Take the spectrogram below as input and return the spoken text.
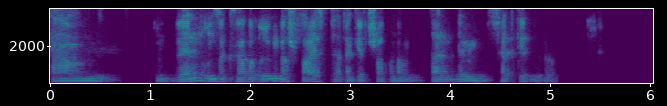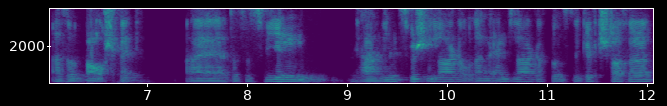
Ähm, wenn unser Körper irgendwas speichert, dann Giftstoffe, dann, im Fettgewebe. Also Bauchspeck. Das ist wie ein, ja, wie ein Zwischenlager oder ein Endlager für unsere Giftstoffe,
